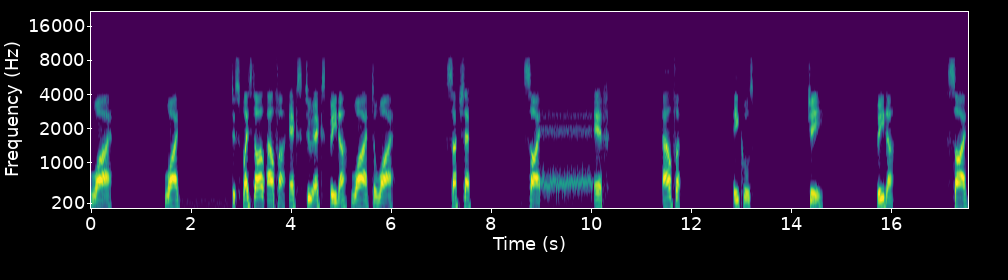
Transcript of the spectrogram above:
y. Y. Display style alpha x to x beta y to y. Such that psi f alpha equals g beta psi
